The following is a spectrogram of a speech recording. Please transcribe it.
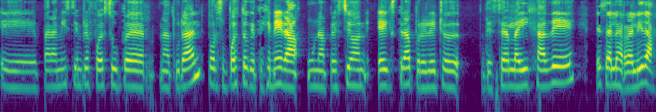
Eh, para mí siempre fue súper natural. Por supuesto que te genera una presión extra por el hecho de ser la hija de, esa es la realidad.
